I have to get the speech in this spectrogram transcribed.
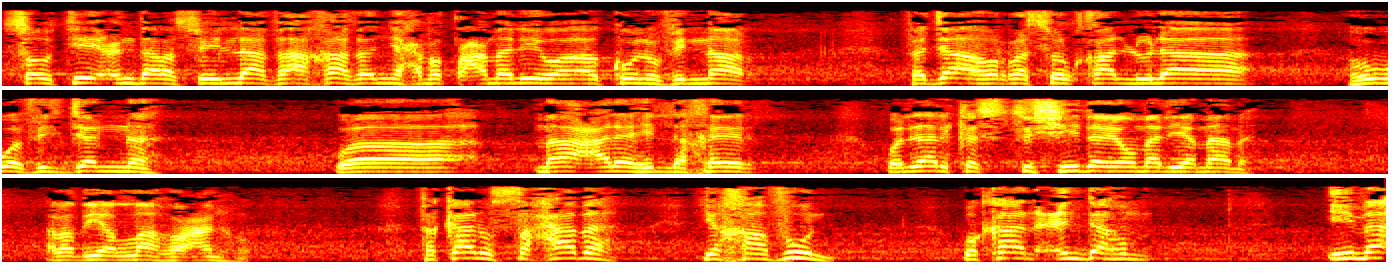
صوتي عند رسول الله فأخاف أن يحبط عملي وأكون في النار. فجاءه الرسول قال له لا هو في الجنة وما عليه إلا خير. ولذلك استشهد يوم اليمامة رضي الله عنه. فكانوا الصحابة يخافون وكان عندهم إيمان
